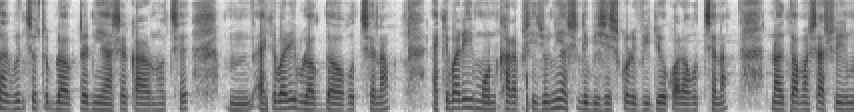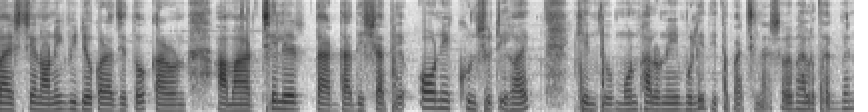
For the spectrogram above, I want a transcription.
থাকবেন। ছোট ব্লগটা নিয়ে আসার কারণ হচ্ছে একেবারেই ব্লগ দেওয়া হচ্ছে না। একেবারেই মন খারাপ সেই জন্যই আসলে বিশেষ করে ভিডিও করা হচ্ছে না। নয়তো আমার শাশুড়ির মা এসছেন, অনেক ভিডিও করা যেত, কারণ আমার ছেলের, তার দাদির সাথে অনেক খুনসুটি হয়। কিন্তু মন ভালো নেই বলে দিতে পারছি না। সবাই ভালো থাকবেন।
